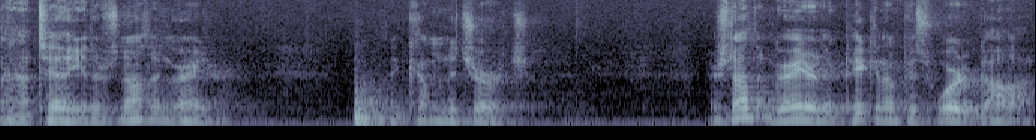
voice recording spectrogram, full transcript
And I tell you, there's nothing greater than coming to church. There's nothing greater than picking up His Word of God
